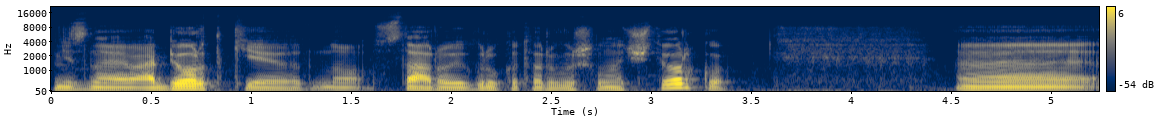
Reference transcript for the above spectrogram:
не знаю, обертки, но старую игру, которая вышла на четверку. Э,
